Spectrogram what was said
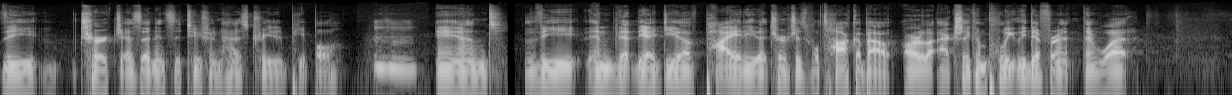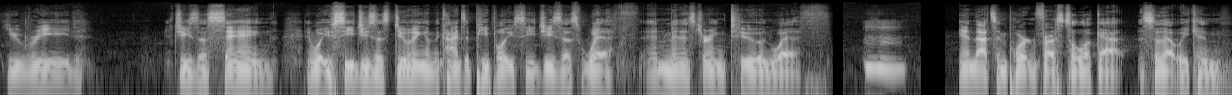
the church as an institution has treated people. Mm-hmm. And the and that the idea of piety that churches will talk about are actually completely different than what you read Jesus saying and what you see Jesus doing and the kinds of people you see Jesus with and ministering to and with. Mm-hmm. And that's important for us to look at so that we can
